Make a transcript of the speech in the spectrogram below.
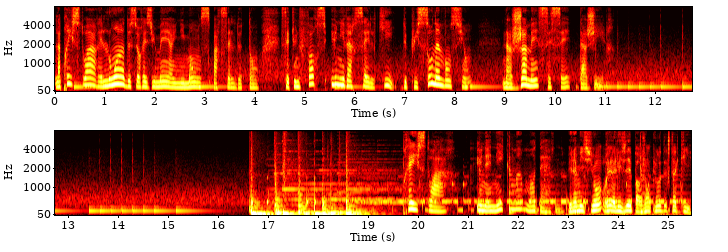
La préhistoire est loin de se résumer à une immense parcelle de temps. C'est une force universelle qui, depuis son invention, n'a jamais cessé d'agir. Préhistoire, une énigme moderne. Une émission réalisée par Jean-Claude Taki,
